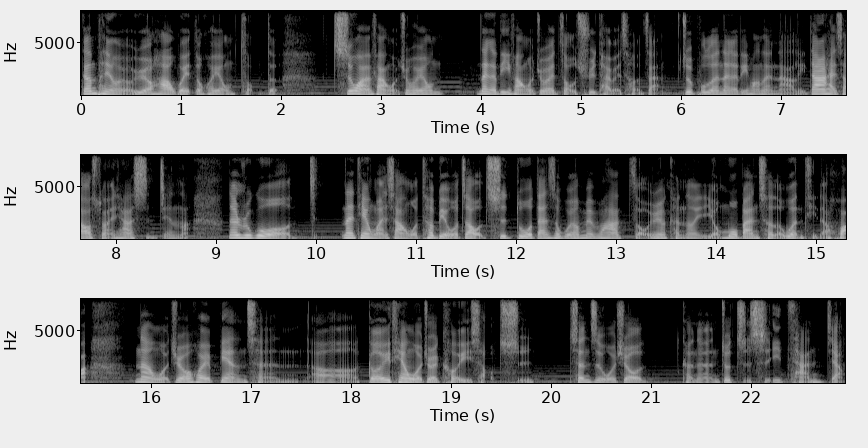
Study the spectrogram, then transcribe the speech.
跟朋友有约的话，我也都会用走的。吃完饭我就会用那个地方，我就会走去台北车站，就不论那个地方在哪里，当然还是要算一下时间啦。那如果那天晚上我特别我知道我吃多，但是我又没办法走，因为可能有末班车的问题的话，那我就会变成呃，隔一天我就会刻意少吃，甚至我就。可能就只吃一餐，这样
